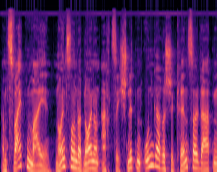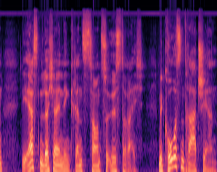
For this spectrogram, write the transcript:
Am 2. Mai 1989 schnitten ungarische Grenzsoldaten die ersten Löcher in den Grenzzaun zu Österreich. Mit großen Drahtscheren,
